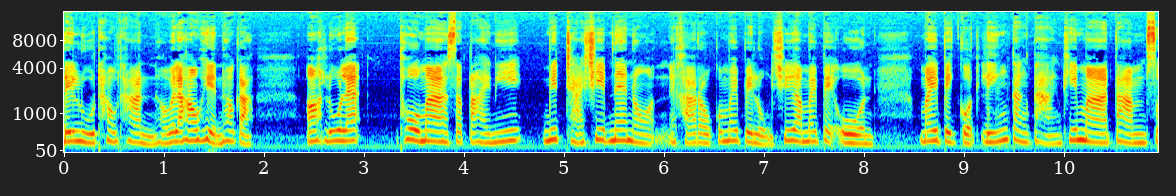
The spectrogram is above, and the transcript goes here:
ได้รู้เท่าทันเวลาเขาเห็นเท่ากับอ๋อรู้แล้วโทรมาสไตล์นี้มิจฉาชีพแน่นอนนะคะ เราก็ไม่ไปหลงเชื่อไม่ไปโอน ไม่ไปกดลิงก์ต่างๆ ที่มาตามโซ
